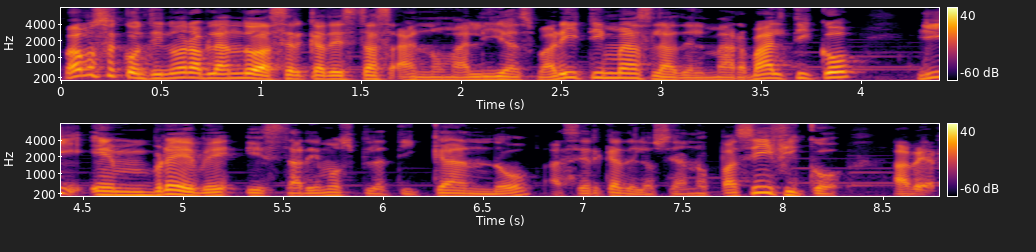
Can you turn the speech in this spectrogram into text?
Vamos a continuar hablando acerca de estas anomalías marítimas, la del mar Báltico, y en breve estaremos platicando acerca del Océano Pacífico. A ver,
